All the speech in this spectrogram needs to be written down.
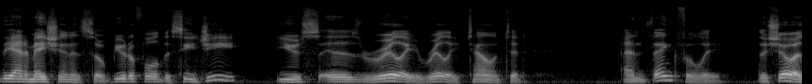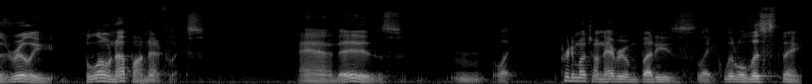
The animation is so beautiful. The CG use is really, really talented. And thankfully, the show has really blown up on Netflix. And it is like pretty much on everybody's like little list thing.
